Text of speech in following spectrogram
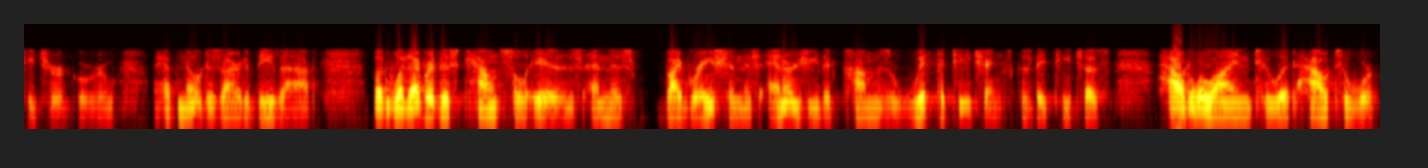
teacher or guru. I have no desire to be that. But whatever this counsel is, and this vibration, this energy that comes with the teachings, because they teach us how to align to it, how to work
